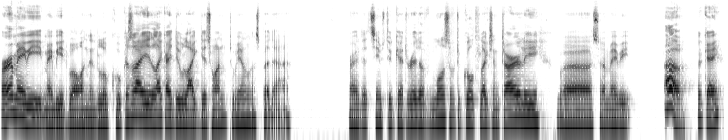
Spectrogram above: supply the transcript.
Or maybe maybe it will and it'll look cool. Because I like I do like this one, to be honest. But uh right, that seems to get rid of most of the gold flakes entirely. Uh, so maybe Oh, okay.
